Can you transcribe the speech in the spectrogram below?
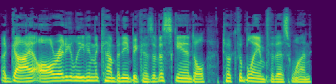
a guy already leaving the company because of a scandal took the blame for this one,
